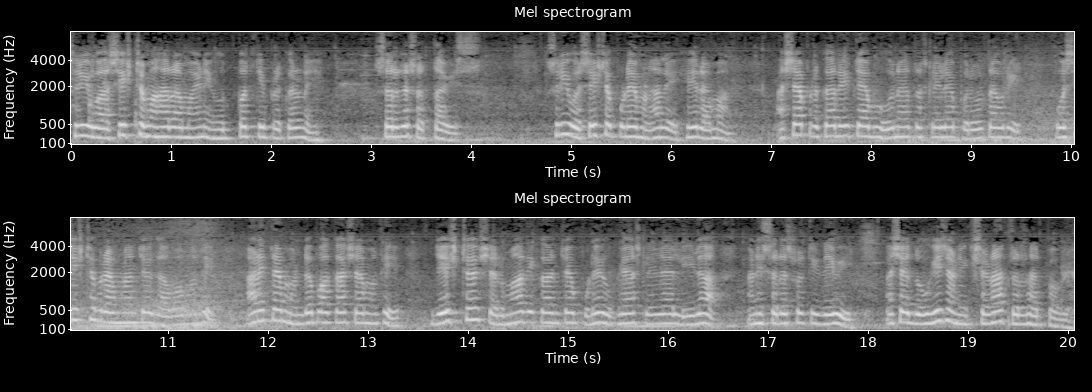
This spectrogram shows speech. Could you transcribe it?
श्री वासिष्ठ महारामायणे उत्पत्ती प्रकरणे सर्ग सत्तावीस. श्री वसिष्ठ पुढे म्हणाले हे रामा अशा प्रकारे त्या भुवनात असलेल्या पर्वतावरील वसिष्ठ ब्राह्मणांच्या गावामध्ये आणि त्या मंडपाकाशामध्ये ज्येष्ठ शर्मादिकांच्या पुढे उभ्या असलेल्या लीला आणि सरस्वती देवी अशा दोघी जणी क्षणात तरधार पावल्या.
